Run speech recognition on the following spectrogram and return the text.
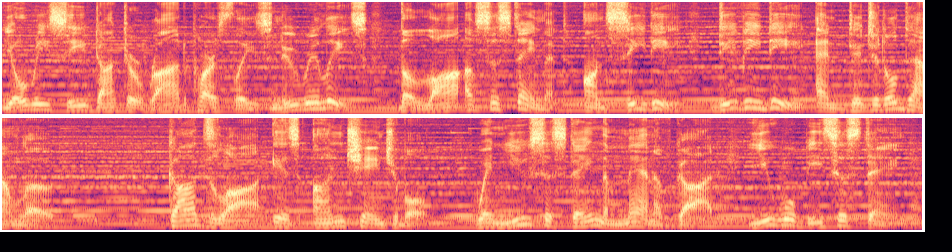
you'll receive Dr. Rod Parsley's new release, The Law of Sustainment, on CD, DVD, and digital download. God's law is unchangeable when you sustain the man of God, you will be sustained.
